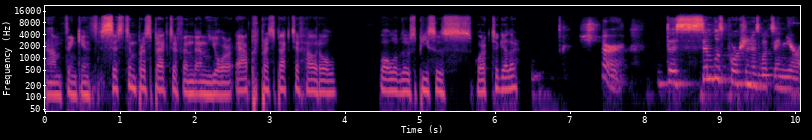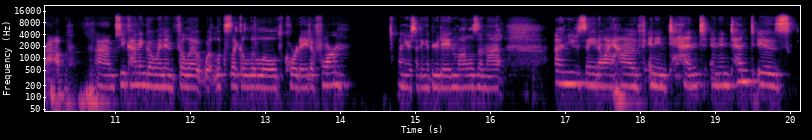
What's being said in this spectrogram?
i'm thinking system perspective and then your app perspective how it all all of those pieces work together? Sure the simplest portion is what's in your app. Um, so you kind of go in and fill out what looks like a little old core data form, and you're setting up your data models in that. And you just say, you know, I have an intent. An intent is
